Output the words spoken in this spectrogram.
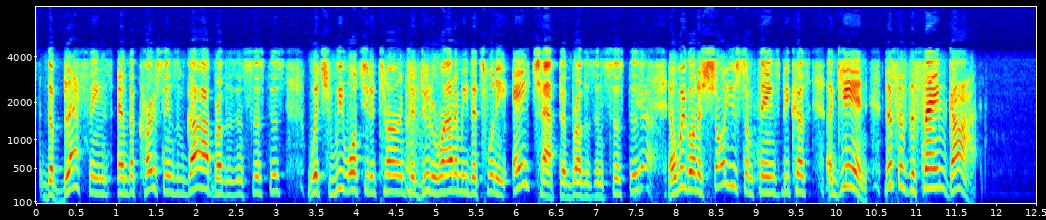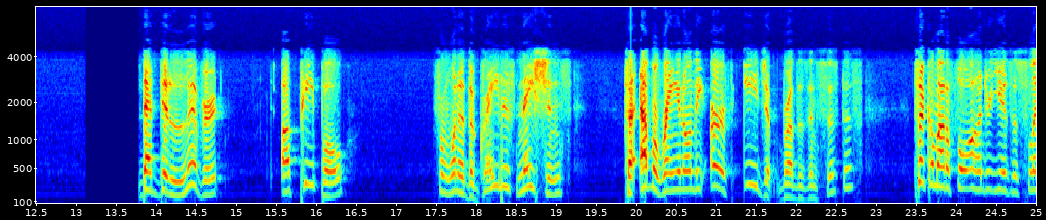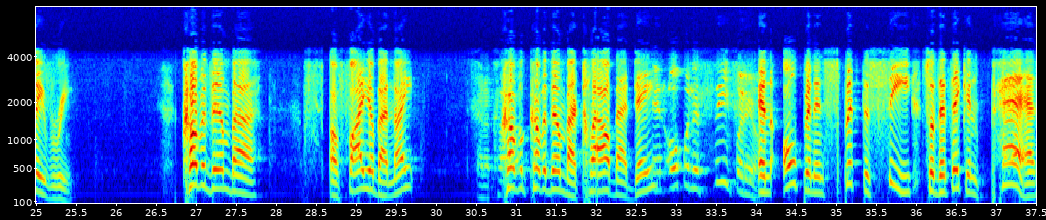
the blessings and the cursings of God, brothers and sisters, which we want you to turn to Deuteronomy, the 28th chapter, brothers and sisters. Yeah. And we're going to show you some things because, again, this is the same God that delivered a people from one of the greatest nations to ever reign on the earth, Egypt, brothers and sisters. Took them out of 400 years of slavery, covered them by a fire by night, And, a cloud. cover covered them by cloud by day, and open the sea for them. and open and split the sea so that they can pass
